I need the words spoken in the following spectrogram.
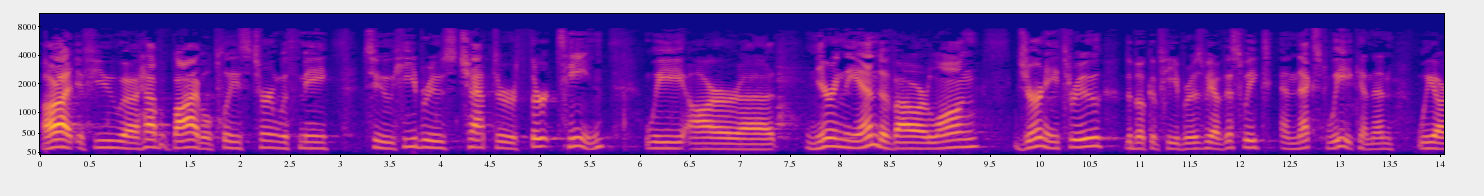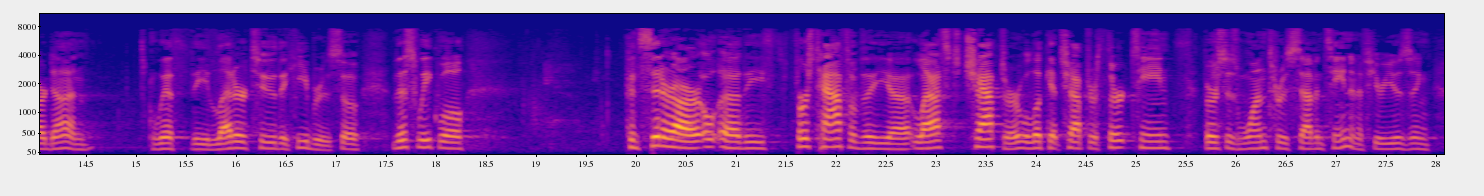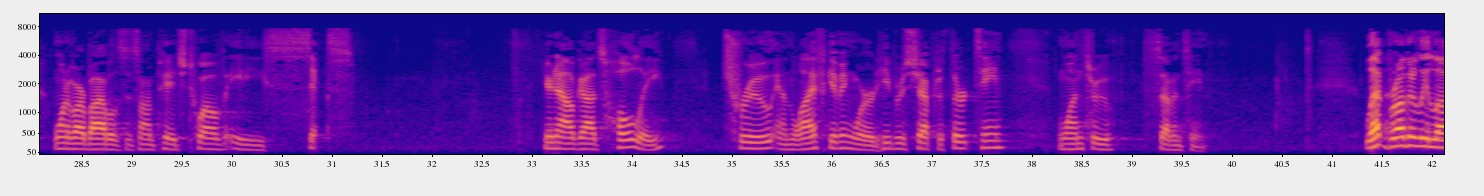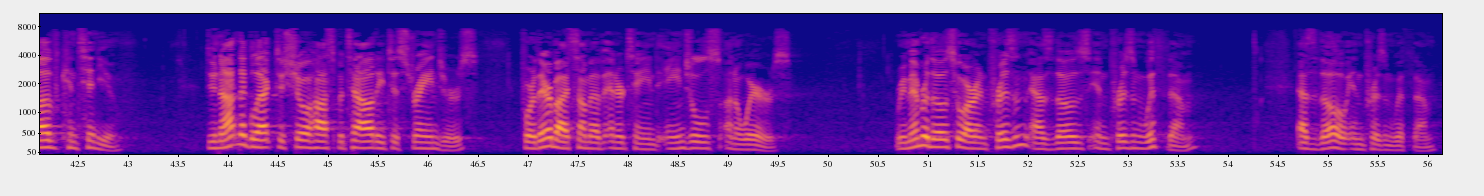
All right, if you uh, have a Bible, please turn with me to Hebrews chapter 13. We are uh, nearing the end of our long journey through the book of Hebrews. We have this week and next week, and then we are done with the letter to the Hebrews. So this week we'll consider our uh, the first half of the uh, last chapter. We'll look at chapter 13, verses 1 through 17, and if you're using one of our Bibles, it's on page 1286. Hear now God's holy, true, and life-giving word. Hebrews chapter 13, 1 through 17. Let brotherly love continue. Do not neglect to show hospitality to strangers, for thereby some have entertained angels unawares. Remember those who are in prison as those in prison with them, as though in prison with them,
